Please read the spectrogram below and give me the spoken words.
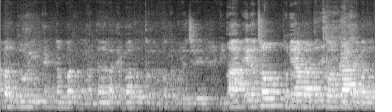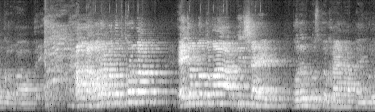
নাম্বার 2 এক নাম্বার আল্লাহ তাআলা ইবাদত করার কথা বলেছে। এনেছো তুমি ইবাদত করো কার ইবাদত করবা? আল্লাহর ইবাদত করবা। এই জন্য তোমার সাহেব গরুর গোশত খায় না তাই বলে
